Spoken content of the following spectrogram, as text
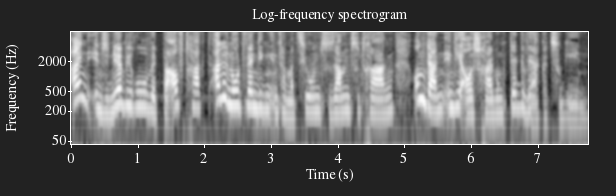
Ein Ingenieurbüro wird beauftragt, alle notwendigen Informationen zusammenzutragen, um dann in die Ausschreibung der Gewerke zu gehen.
